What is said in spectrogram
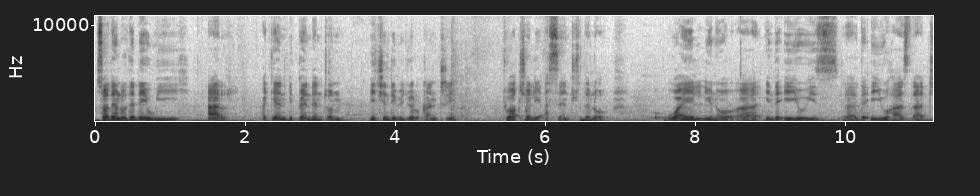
So at the end of the day, we are again dependent on each individual country to actually assent to the law. While you know uh, in the EU is uh, the EU has that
